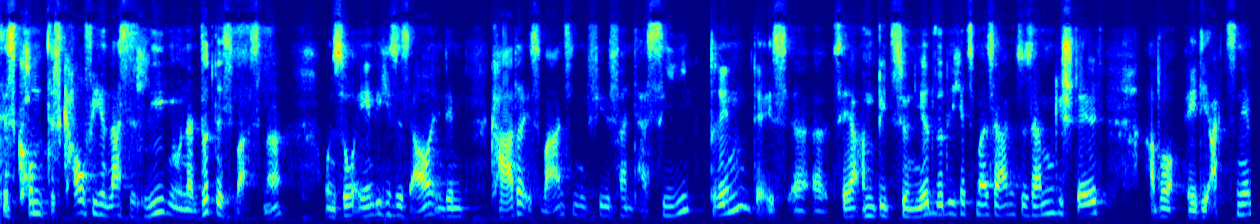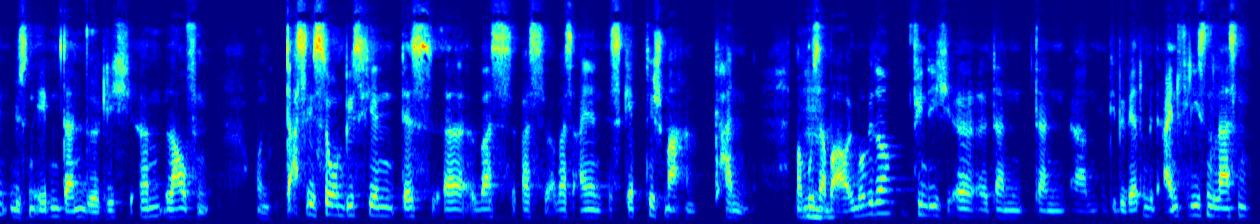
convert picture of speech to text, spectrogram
das kommt, das kaufe ich und lasse es liegen und dann wird es was. Ne? Und so ähnlich ist es auch. In dem Kader ist wahnsinnig viel Fantasie drin. Der ist äh, äh sehr ambitioniert, würde ich jetzt mal sagen, zusammengestellt. Aber ey, die Aktien müssen eben dann wirklich ähm, laufen. Und das ist so ein bisschen das, äh, was, was, was einen skeptisch machen kann. Man mhm. muss aber auch immer wieder, finde ich, äh, dann, dann ähm, die Bewertung mit einfließen lassen.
